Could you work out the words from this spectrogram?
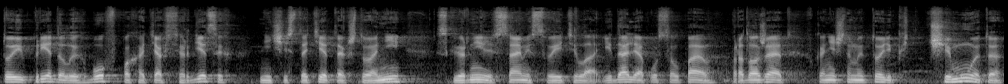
то и предал их Бог в похотях сердец их нечистоте, так что они сквернили сами свои тела. И далее апостол Павел продолжает в конечном итоге, к чему это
